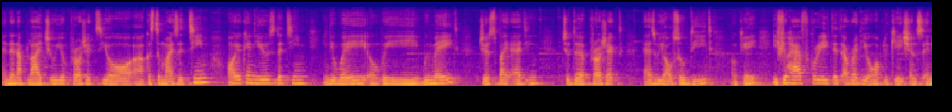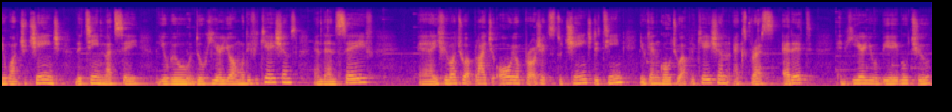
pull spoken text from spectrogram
and then apply to your projects your uh, customized theme or you can use the theme in the way uh, we, we made just by adding to the project as we also did okay if you have created already your applications and you want to change the theme let's say you will do here your modifications and then save if you want to apply to all your projects to change the theme, you can go to application, express edit, and here you will be able to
